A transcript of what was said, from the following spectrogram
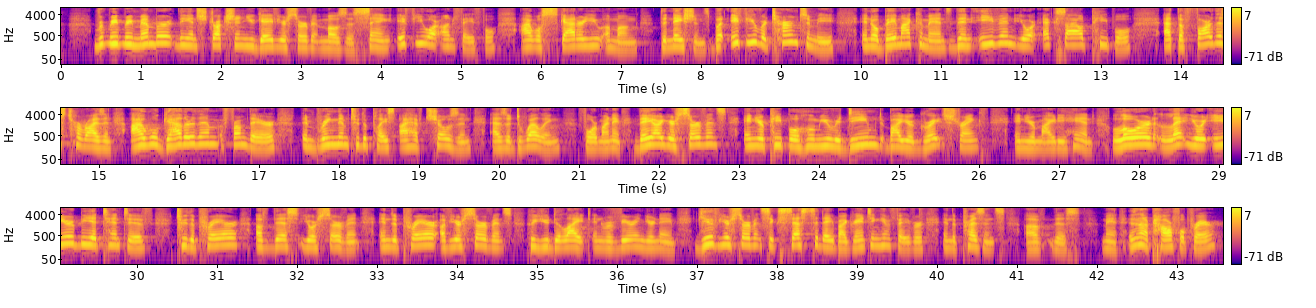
Re- remember the instruction you gave your servant Moses, saying, If you are unfaithful, I will scatter you among the nations. But if you return to me and obey my commands, then even your exiled people at the farthest horizon, I will gather them from there and bring them to the place I have chosen as a dwelling for my name. They are your servants and your people, whom you redeemed by your great strength and your mighty hand. Lord, let your ear be attentive to the prayer of this your servant and the prayer of your servants who you delight in revering your name. Give your servant success today by granting him favor in the presence of this man. Isn't that a powerful prayer?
